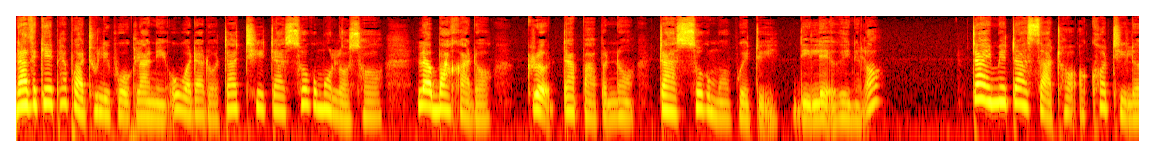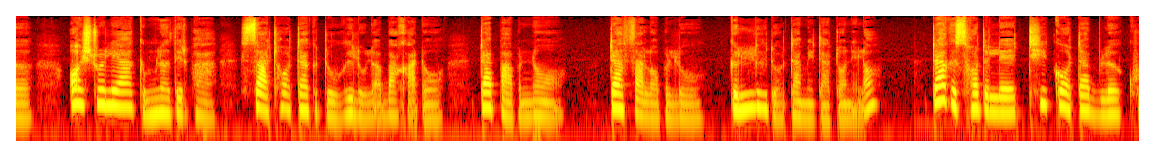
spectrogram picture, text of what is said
နာသကေဖက်ပွားထူလီဖိုကလာနေဩဝဒါတော့တာထီတာဆုကမောလောဆောလဘခါတော့ကရတပါပနောတာဆုကမောပွေတူဒီလေရင်းနော် တိုင်မီတာစာထောအခေါ်တီလဩစတြေးလျကမ္လတိဖာစာထောတကတူဂီလိုလဘခါတော့တပါပနောတဆာလောဘလိုဂလူတော့တမီတာတော့နေလောတကဆောတလေထီကောတဘလခု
